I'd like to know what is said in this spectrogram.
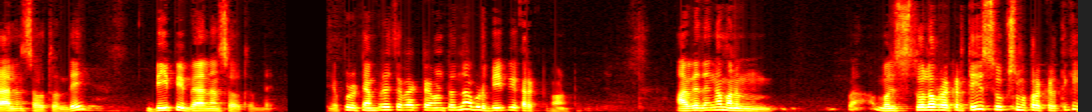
బ్యాలెన్స్ అవుతుంది. బీపీ బ్యాలెన్స్ అవుతుంది. ఎప్పుడు టెంపరేచర్ కరెక్ట్గా ఉంటుందో అప్పుడు బీపీ కరెక్ట్గా ఉంటుంది. ఆ విధంగా మనం స్థూల ప్రకృతి సూక్ష్మ ప్రకృతికి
